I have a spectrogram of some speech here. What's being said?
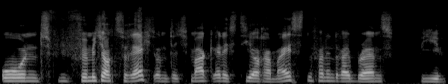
und für mich auch zu Recht. Und ich mag NXT auch am meisten von den drei Brands, wie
